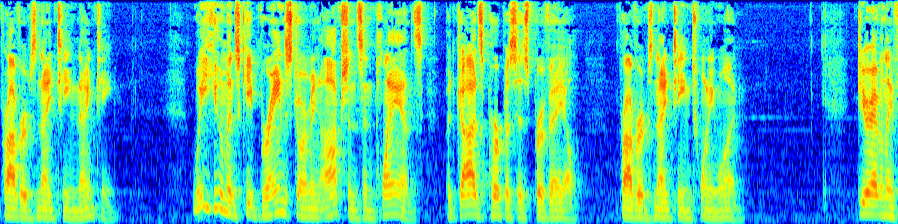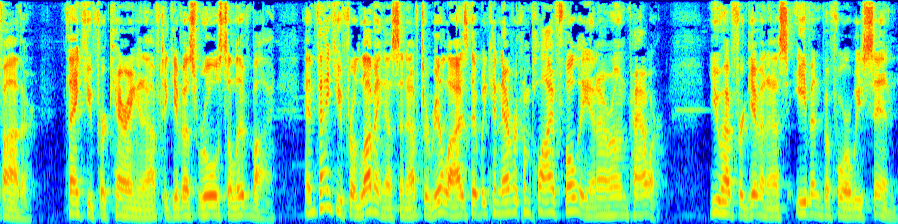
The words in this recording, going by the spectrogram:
Proverbs 19:19. We humans keep brainstorming options and plans, but God's purposes prevail. Proverbs 19:21. Dear heavenly Father, thank you for caring enough to give us rules to live by, and thank you for loving us enough to realize that we can never comply fully in our own power. You have forgiven us even before we sin,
